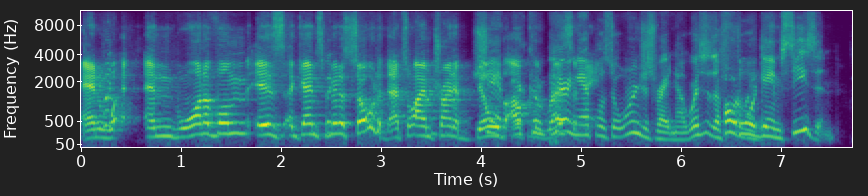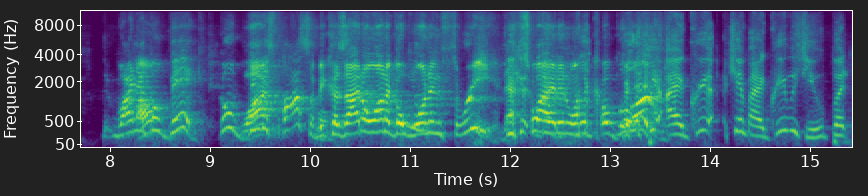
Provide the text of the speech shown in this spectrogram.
and But- and one of them is against Minnesota. That's why I'm trying to build Champ, up you're comparing resume. apples to oranges right now. This is a Totally. four game season. Why not Oh. go big? Go Why? big as possible. because I don't want to go one and three. That's Because- why I didn't want to go Well, big. okay, I agree, Champ. I agree with you, but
